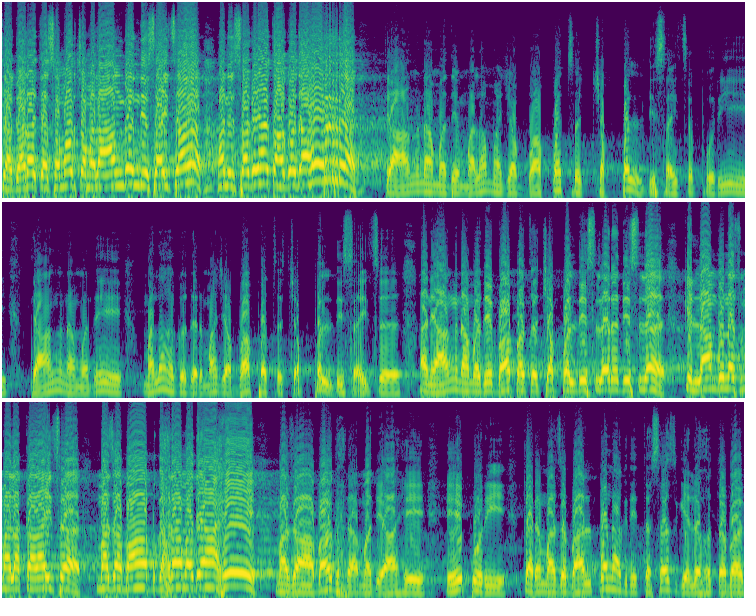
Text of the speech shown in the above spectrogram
त्या घराच्या समोरचं मला अंगण दिसायचं आणि सगळ्यात अगोदर त्या अंगणामध्ये मला माझ्या बापाचं चप्पल दिसायचं पुरी. त्या अंगणामध्ये मला अगोदर माझ्या बापाचं चप्पल दिसायचं आणि अंगणामध्ये बापाचं चप्पल दिसलं रे दिसलं की लांबूनच मला कळायचं माझा बाप घरामध्ये आहे. माझा आबा घरामध्ये आहे. हे पुरी कारण माझं बालपण अगदी तसंच गेलं होतं बघ.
